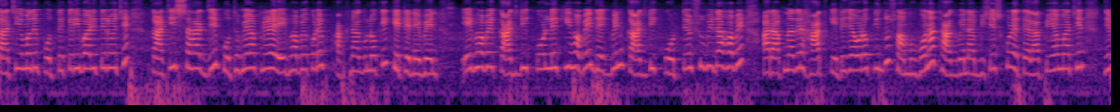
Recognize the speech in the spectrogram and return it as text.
কাঁচি আমাদের প্রত্যেকেরই বাড়িতে রয়েছে। কাঁচির সাহায্যে প্রথমে আপনারা এইভাবে করে পাখনাগুলোকে কেটে নেবেন। এইভাবে কাজটি করলে কি হবে? দেখবেন কাজটি করতেও সুবিধা হবে আর আপনাদের হাত কেটে যাওয়ারও কিন্তু সম্ভাবনা থাকবে না। বিশেষ করে তেলাপিয়া মাছের যে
